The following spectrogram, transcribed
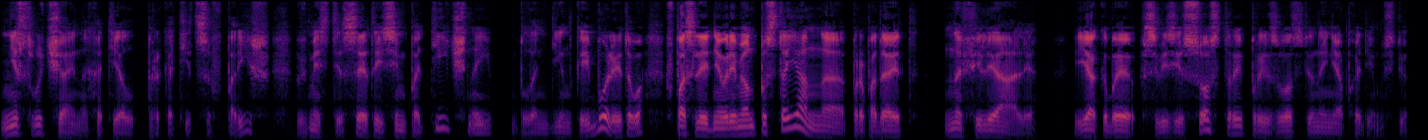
не случайно хотел прокатиться в Париж вместе с этой симпатичной блондинкой. Более того, в последнее время он постоянно пропадает на филиале, якобы в связи с острой производственной необходимостью.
